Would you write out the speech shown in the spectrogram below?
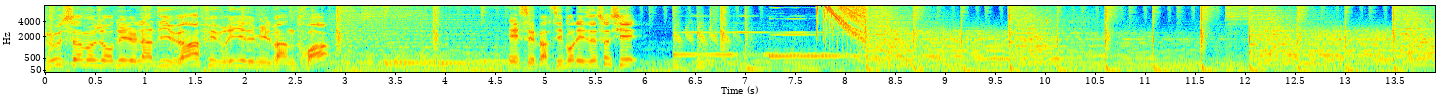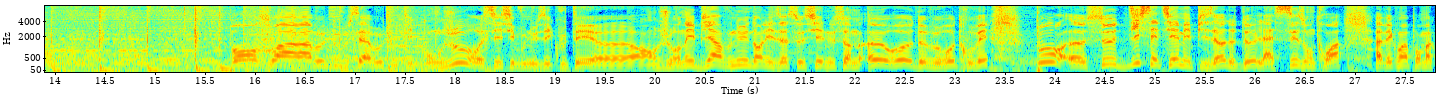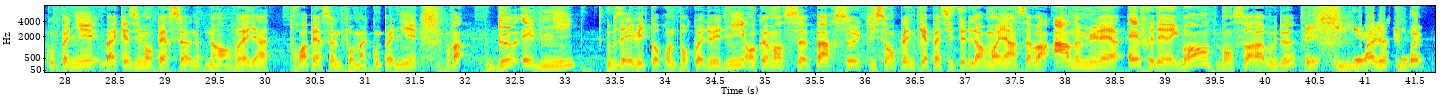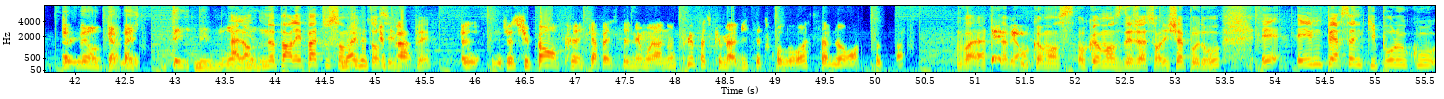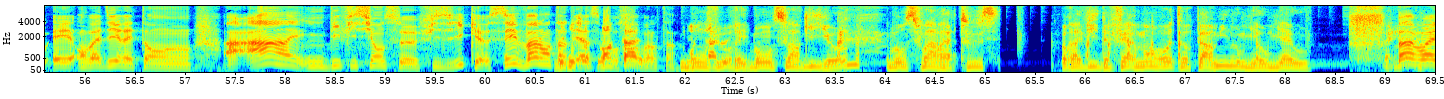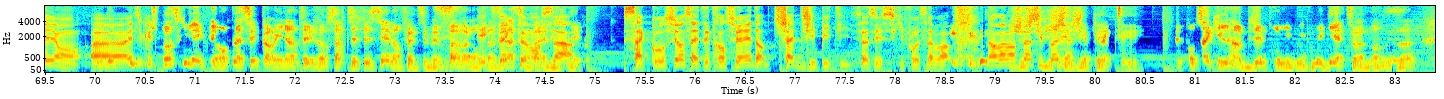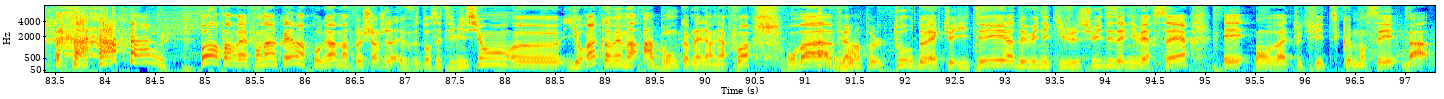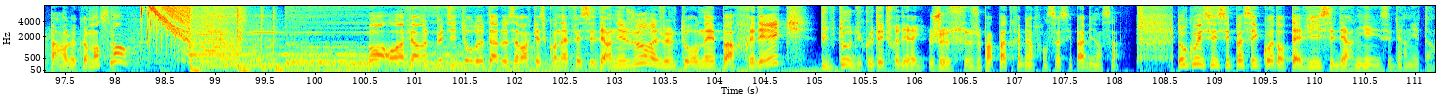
Nous sommes aujourd'hui le lundi 20 février 2023. Et c'est parti pour les associés. Bonsoir à vous tous et à vous toutes et bonjour aussi si vous nous écoutez euh, en journée. Bienvenue dans les associés, nous sommes heureux de vous retrouver pour euh, ce 17e épisode de la saison 3. Avec moi pour m'accompagner, bah, quasiment personne. Non en vrai il y a 3 personnes pour m'accompagner. Enfin deux et demi. Vous allez vite comprendre pourquoi deux et demi. On commence par ceux qui sont en pleine capacité de leurs moyens, à savoir Arnaud Muller et Frédéric Brandt. Bonsoir à vous deux. Et il y a Moi, je suis pas en capacité, moi. Alors ne parlez pas tous en Moi, même temps s'il vous plaît. Je, je suis pas en pleine capacité de mes moyens non plus parce que ma bite est trop grosse, ça ne rentre pas. Voilà, très bien. On commence, on commence déjà sur les chapeaux de roue. Et, et une personne qui, pour le coup, est, on va dire, est en, a, a une déficience euh, physique, c'est Valentin Déficience. Bonsoir. Valentin. Bonjour et bonsoir Guillaume. bonsoir à tous. Ravi de faire mon retour parmi nous miaou miaou. Bah voyons. euh, Est-ce que Je pense qu'il a été remplacé par une intelligence artificielle, en fait, c'est même pas Valentin. Exactement ça. sa conscience a été transférée dans ChatGPT Ça, c'est ce qu'il faut savoir. Non, Je Valentin, tu suis peux ChatGPT. C'est pour ça qu'il a un biais pour les McNuggets maintenant, c'est ça Bon, enfin bref, on a quand même un programme un peu chargé dans cette émission. Euh, Il y aura quand même un ah bon comme la dernière fois. On va Ah faire bon. un peu le tour de l'actualité, deviner qui je suis, des anniversaires, et on va tout de suite commencer bah, par le commencement. Bon, on va faire notre petit tour de table de savoir qu'est-ce qu'on a fait ces derniers jours et je vais me tourner par Frédéric. Plutôt du côté de Frédéric. Je, je parle pas très bien français, c'est pas bien ça. Donc oui, c'est c'est passé quoi dans ta vie ces derniers, ces derniers temps?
